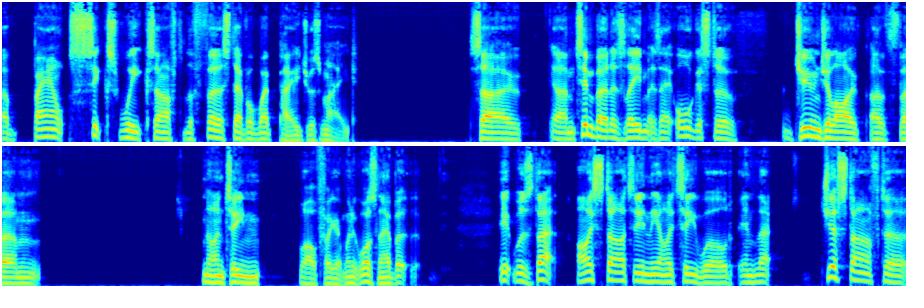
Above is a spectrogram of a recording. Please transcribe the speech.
about six weeks after the first ever web page was made. So um, Tim Berners Lee was August of June, July of um, 19, well, I forget when it was now, but it was that I started in the IT world in that just after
